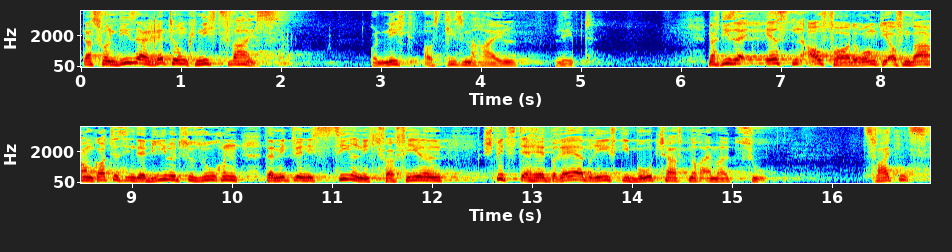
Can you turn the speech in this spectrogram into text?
das von dieser Rettung nichts weiß und nicht aus diesem Heil lebt. Nach dieser ersten Aufforderung, die Offenbarung Gottes in der Bibel zu suchen, damit wir das Ziel nicht verfehlen, spitzt der Hebräerbrief die Botschaft noch einmal zu. Zweitens,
